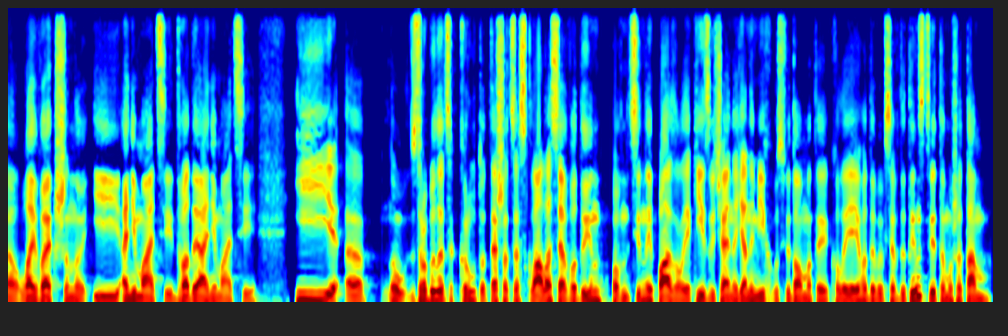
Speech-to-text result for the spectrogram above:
лайв-екшену і анімації, 2D-анімації. І е, ну, зробили це круто. Те, що це склалося в один повноцінний пазл, який, звичайно, я не міг усвідомити, коли я його дивився в дитинстві, тому що там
